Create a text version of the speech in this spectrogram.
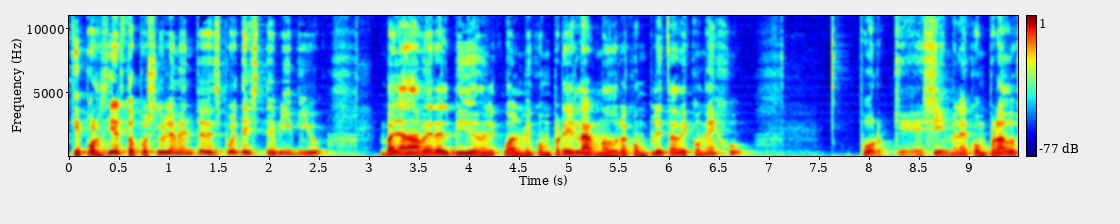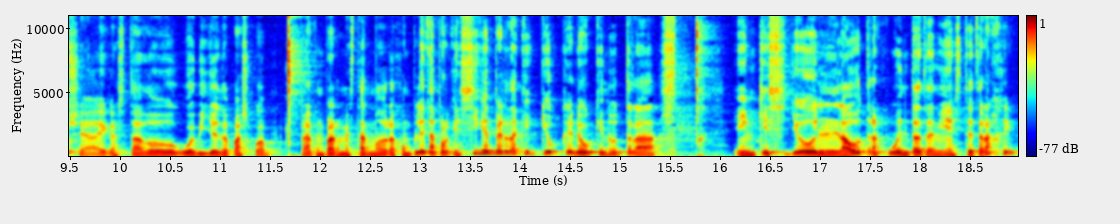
Que por cierto, posiblemente después de este vídeo vayan a ver el vídeo en el cual me compré la armadura completa de conejo. Porque sí, me la he comprado, o sea, he gastado huevillos de Pascua para comprarme esta armadura completa. Porque sí que es verdad que yo creo que en otra en qué sé yo, en la otra cuenta tenía este traje,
